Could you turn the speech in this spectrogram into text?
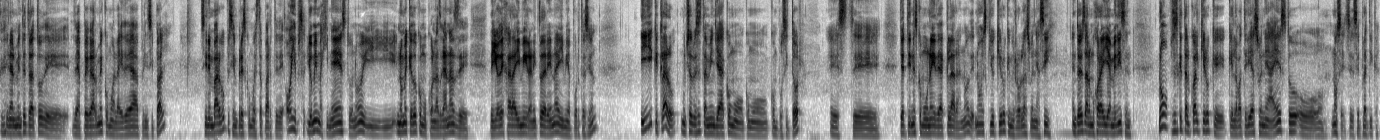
Finalmente trato de, de apegarme como a la idea principal. Sin embargo, pues siempre es como esta parte de, oye, pues yo me imaginé esto, ¿no? Y no me quedo como con las ganas de, de yo dejar ahí mi granito de arena y mi aportación. Y que claro, muchas veces también ya como, como compositor, este, ya tienes como una idea clara, ¿no? De, no, es que yo quiero que mi rola suene así. Entonces a lo mejor ahí ya me dicen, no, pues es que tal cual quiero que, que la batería suene a esto o no sé, se, se platica.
